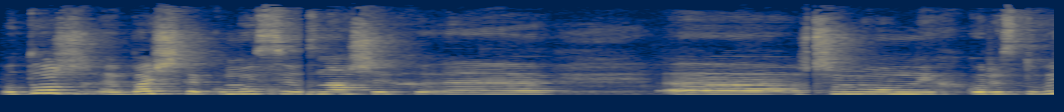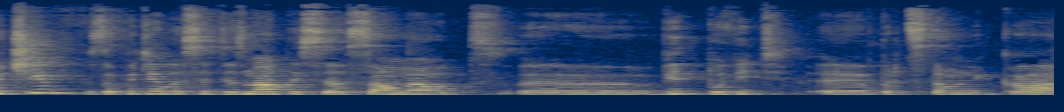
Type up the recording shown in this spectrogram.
Отож, бачите, комусь з наших. Шановних користувачів захотілося дізнатися саме от відповідь представника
